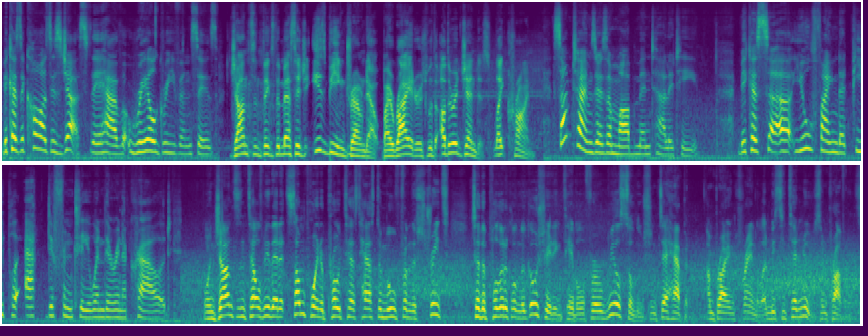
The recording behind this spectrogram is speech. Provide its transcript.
because the cause is just. They have real grievances. Johnson thinks the message is being drowned out by rioters with other agendas, like crime. Sometimes there's a mob mentality because uh, you'll find that people act differently when they're in a crowd. When Johnson tells me that at some point a protest has to move from the streets to the political negotiating table for a real solution to happen. I'm Brian Crandall, NBC 10 News in Providence.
